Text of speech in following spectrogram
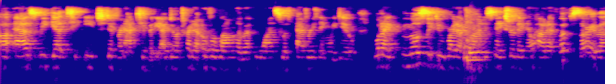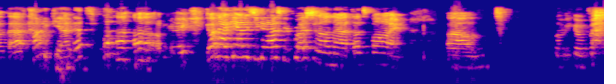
uh, as we get to each different activity. I don't try to overwhelm them at once with everything we do. What I mostly do right up front is make sure they know how to, oops, sorry about that. Hi, Candace. okay, go ahead, Candace, you can ask your question on that. That's fine. Um, let me go back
